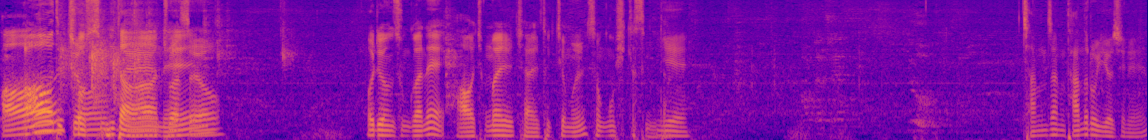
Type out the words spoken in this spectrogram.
아, 아, 득점. 좋습니다. 네, 네. 좋았어요. 어려운 순간에 아, 정말 잘 득점을 성공시켰습니다. 예. 장장 단으로 이어지는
